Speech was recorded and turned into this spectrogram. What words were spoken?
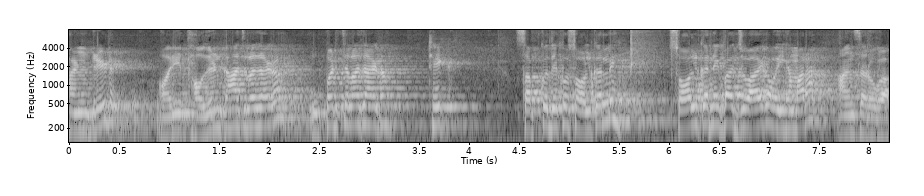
हंड्रेड और ये थाउज़ेंड कहाँ चला जाएगा? ऊपर चला जाएगा, ठीक? सबको देखो सॉल्व कर लें। सॉल्व करने के बाद जो आएगा वही हमारा आंसर होगा।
